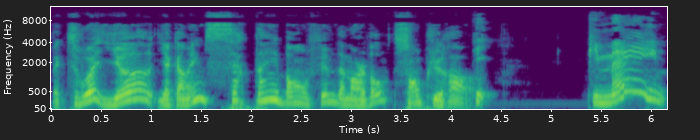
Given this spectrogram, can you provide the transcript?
Fait que tu vois, il y a, il y a quand même certains bons films de Marvel sont plus rares. Puis- Puis même,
